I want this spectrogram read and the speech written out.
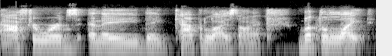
afterwards and they they capitalized on it. But the light,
